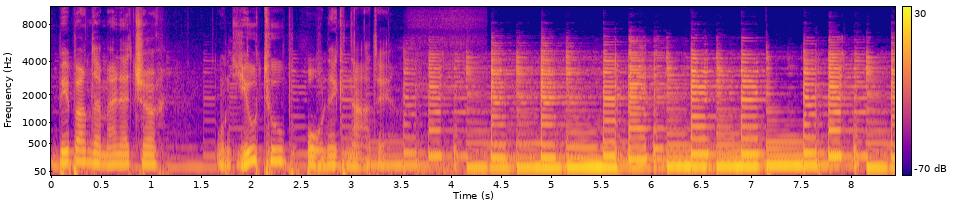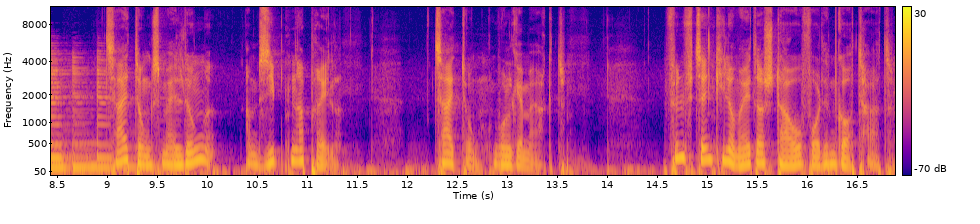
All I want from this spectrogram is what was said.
bibbernde Manager und YouTube ohne Gnade. Zeitungsmeldung am 7. April. Zeitung, wohlgemerkt. 15 Kilometer Stau vor dem Gotthard.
